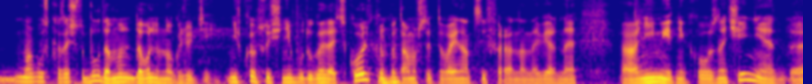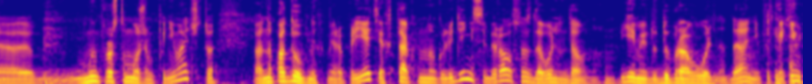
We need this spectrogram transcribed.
могу сказать, что было давно, довольно много людей. Ни в коем случае не буду гадать, сколько, угу. потому что эта война цифра, она, наверное, а, не имеет никакого значения. Э, мы просто можем понимать, что на подобных мероприятиях так много людей не собиралось у нас довольно давно. Я имею в виду добровольно, да, не под каким...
